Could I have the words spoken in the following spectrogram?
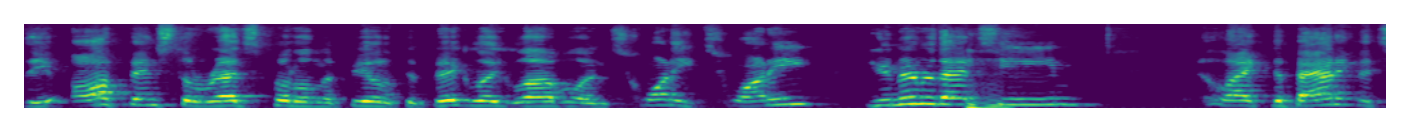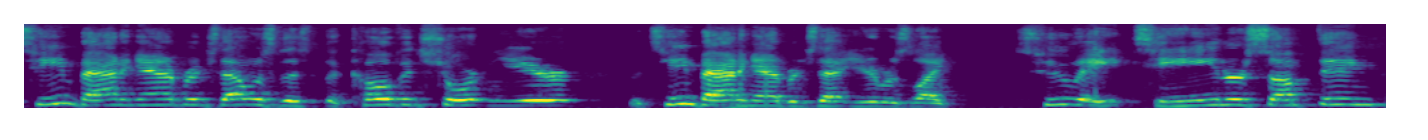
the offense the Reds put on the field at the big league level in 2020. Do you remember that mm-hmm. team? Like the batting, the team batting average. That was the the COVID shortened year. The team batting average that year was like 218 or something,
